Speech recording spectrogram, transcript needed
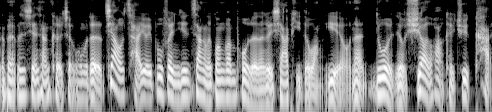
呃，不，不是线上课程，我们的教材有一部分已经上了关关破的那个虾皮的网页。哦，那如果有需要的话，可以去看。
